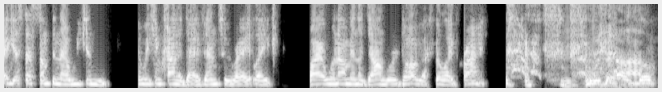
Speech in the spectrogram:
I guess that's something that we can that we can kind of dive into, right? Like why when I'm in a downward dog, I feel like crying. Mm. what, the hell's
